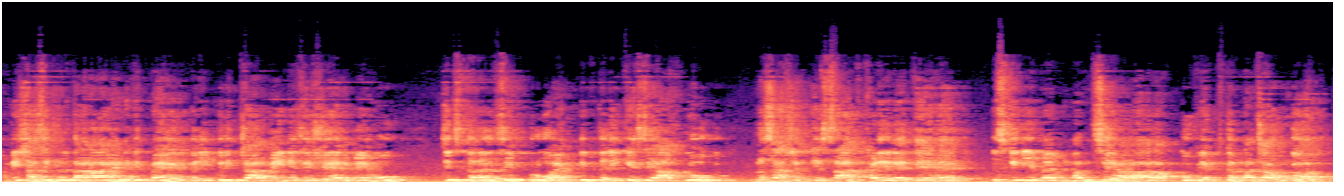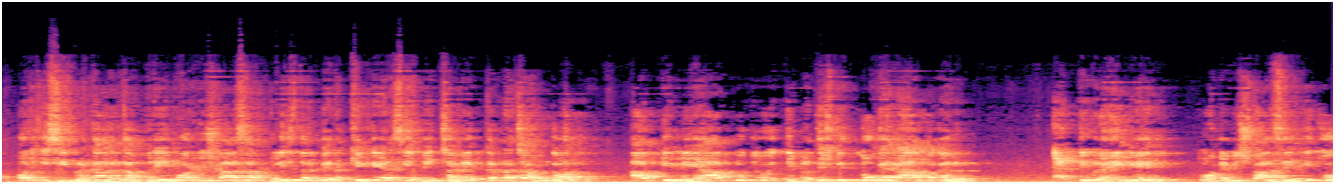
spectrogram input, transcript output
हमेशा से मिलता रहा है, लेकिन मैं करीब करीब चार महीने से शहर में हूँ। जिस तरह से प्रोएक्टिव तरीके से आप लोग प्रशासन के साथ खड़े रहते हैं, इसके लिए मैं मन से आभार आपको व्यक्त करना चाहूँगा और इसी प्रकार का प्रेम और विश्वास आप पुलिस दल पे रखेंगे ऐसी अपेक्षा व्यक्त करना चाहूँगा। आपके में आप लोग जो इतने प्रतिष्ठित लोग हैं, आप अगर एक्टिव रहेंगे तो हमें विश्वास है कि जो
